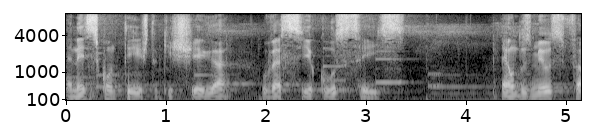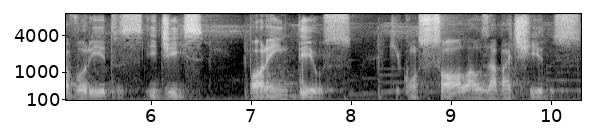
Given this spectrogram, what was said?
É nesse contexto que chega o versículo 6 é um dos meus favoritos e diz: Porém, Deus, que consola os abatidos,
